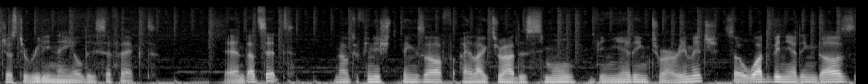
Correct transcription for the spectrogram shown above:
just to really nail this effect. And that's it. Now to finish things off, I like to add a small vignetting to our image. So what vignetting does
